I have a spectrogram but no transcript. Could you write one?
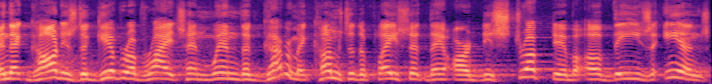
and that God is the giver of rights. And when the government comes to the place that they are destructive of these ends,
